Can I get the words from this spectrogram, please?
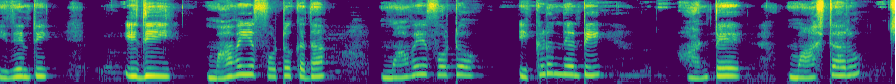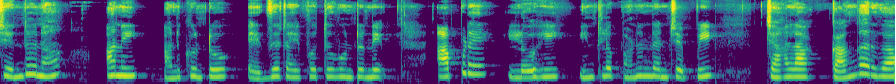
ఇదేంటి? ఇది మావయ్య ఫోటో కదా? మావయ్య ఫోటో ఇక్కడుందేంటి? అంటే మాస్టారు చందునా అని అనుకుంటూ ఎగ్జైట్ అయిపోతూ ఉంటుంది. అప్పుడే లోహి ఇంట్లో పనుందని చెప్పి చాలా కంగారుగా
